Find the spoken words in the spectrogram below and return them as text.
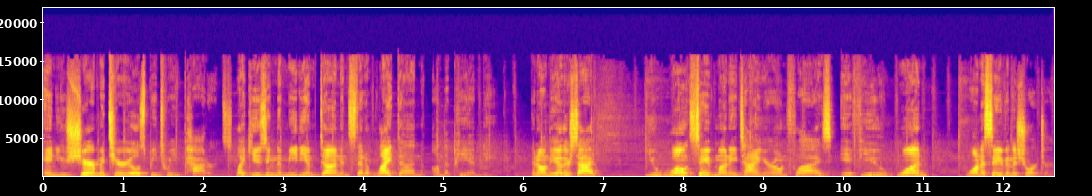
and you share materials between patterns, like using the medium dun instead of light dun on the PMD. And on the other side, you won't save money tying your own flies if you, one, want to save in the short term.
